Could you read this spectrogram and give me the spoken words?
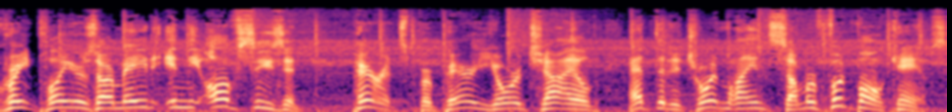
Great players are made in the offseason. Parents, prepare your child at the Detroit Lions summer football camps.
